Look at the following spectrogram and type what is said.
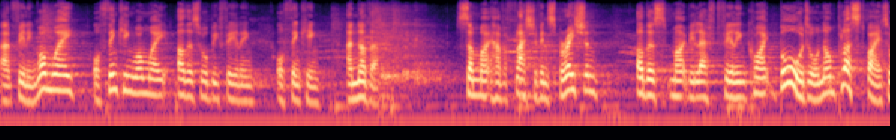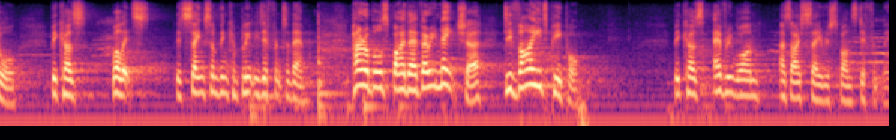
uh, feeling one way or thinking one way, others will be feeling or thinking another. Some might have a flash of inspiration, others might be left feeling quite bored or nonplussed by it all because, well, it's, it's saying something completely different to them. Parables, by their very nature, divide people because everyone, as I say, responds differently.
